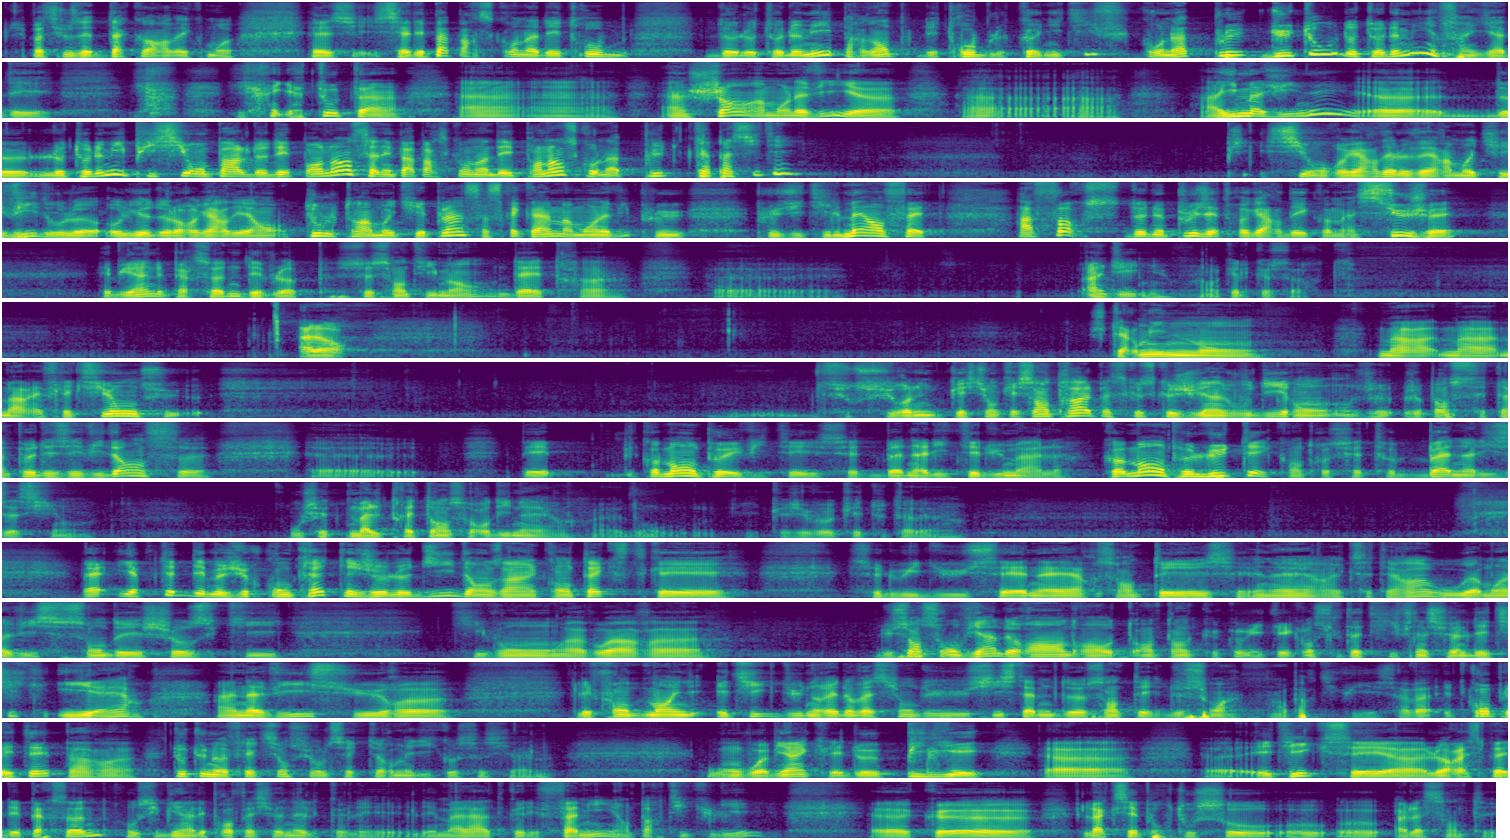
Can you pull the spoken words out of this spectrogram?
Je ne sais pas si vous êtes d'accord avec moi. Euh, ce n'est pas parce qu'on a des troubles de l'autonomie, par exemple des troubles cognitifs, qu'on n'a plus du tout d'autonomie. Enfin, il y a tout un, un, champ, à mon avis, euh, à, imaginer euh, de l'autonomie. Puis si on parle de dépendance, ce n'est pas parce qu'on a dépendance qu'on n'a plus de capacité si on regardait le verre à moitié vide au lieu de le regarder tout le temps à moitié plein, ça serait quand même, à mon avis, plus, utile. Mais en fait, à force de ne plus être regardé comme un sujet, eh bien, les personnes développent ce sentiment d'être euh, indigne, en quelque sorte. Alors, je termine ma, ma réflexion sur, sur, une question qui est centrale, parce que ce que je viens de vous dire, je, pense que c'est un peu des évidences. Euh, mais comment on peut éviter cette banalité du mal? Comment on peut lutter contre cette banalisation ou cette maltraitance ordinaire euh, que j'évoquais tout à l'heure? Ben, Il y a peut-être des mesures concrètes, et je le dis dans un contexte qui est celui du CNR, santé, CNR, etc., où, à mon avis, ce sont des choses qui, qui vont avoir euh, du sens où on vient de rendre en, tant que comité consultatif national d'éthique hier un avis sur euh, les fondements éthiques d'une rénovation du système de santé, de soins en particulier. Ça va être complété par euh, toute une réflexion sur le secteur médico-social, où on voit bien que les deux piliers euh, éthiques, c'est le respect des personnes, aussi bien les professionnels que les, malades, que les familles en particulier, que l'accès pour tous à la santé.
